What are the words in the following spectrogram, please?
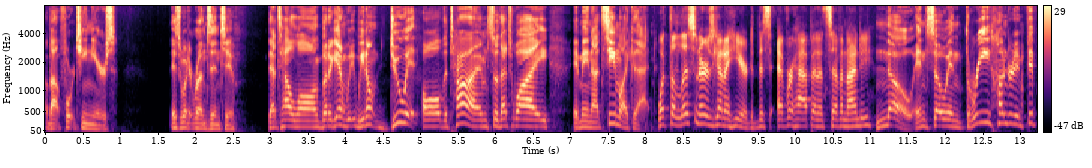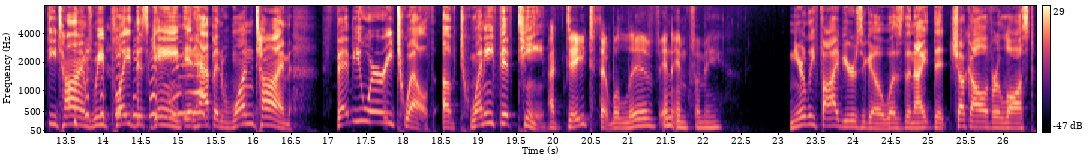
about 14 years, is what it runs into. That's how long. But again, we, we don't do it all the time. So that's why it may not seem like that. What the listener is going to hear, did this ever happen at 790? No. And so in 350 times we played this game, it happened one time. February 12th of 2015. A date that will live in infamy. Nearly five years ago was the night that Chuck Oliver lost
